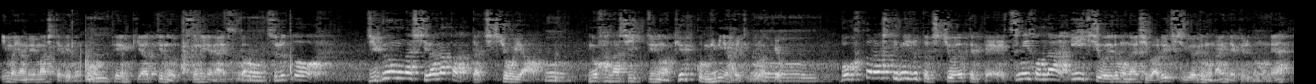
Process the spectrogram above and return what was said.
今辞めましたけども、ペンキ屋っていうのを作るじゃないですか。うん。すると、自分が知らなかった父親の話っていうのが結構耳に入ってくるわけよ。うん僕からしてみると父親って別にそんないい父親でもないし悪い父親でもないんだけれどもね、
